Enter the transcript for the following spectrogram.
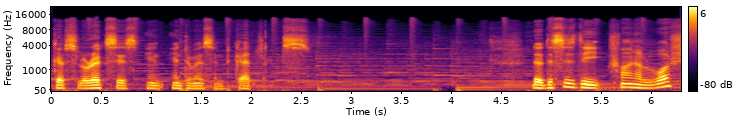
capsulorhexis in intumescent cataracts. Now this is the final wash.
